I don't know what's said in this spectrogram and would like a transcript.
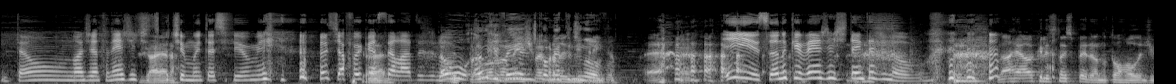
Então não adianta nem a gente Já era. discutir muito esse filme. Já foi Já era. cancelado de Então, novo. ano que vem a gente comenta de 2030. novo. É. Isso, ano que vem a gente tenta de novo. Na real é que eles estão esperando o Tom Holland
